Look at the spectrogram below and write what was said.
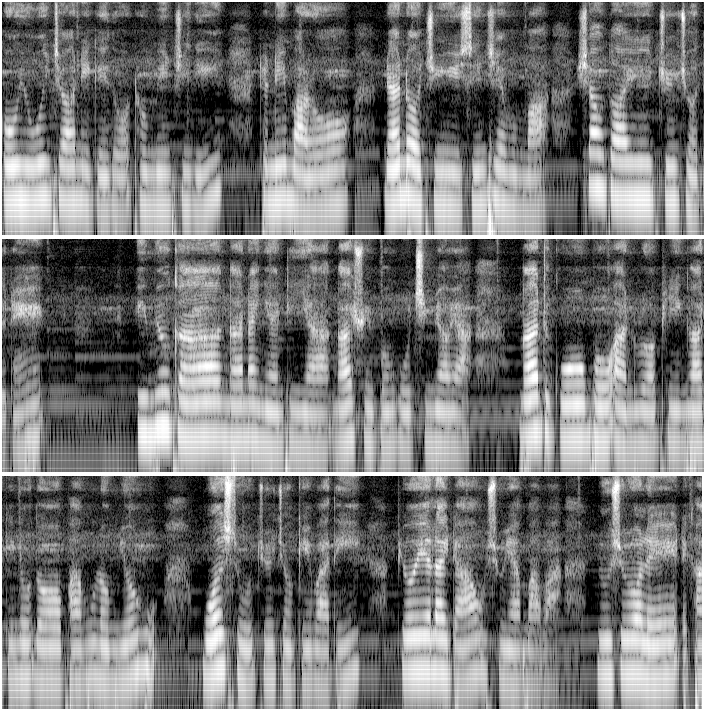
ကိုယူဝင်းကြားနေခဲ့သောထုံမင်းကြီးသည်ဒီနေ့မှာတော့နန်းတော်ကြီးစင်းကျဲမှုမှာရှောက်သွား၍ကျွေးကြော်တဲ့ဤမြို့ကငါနိုင်ငံတီးရငါရွှေဘုံကိုချီးမြှောက်ရာ ငါတကိုးဘုံအာနုတော်ဖြင့်ငါတင်းလို့သောဘာမှုလုံးမျိုးဟုမောဆူကျွေးကြော်ခဲ့ပါသည် ပြောရဲလိုက်တော့ရှူရမှာပါလူဆိုတော့လေတခါ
